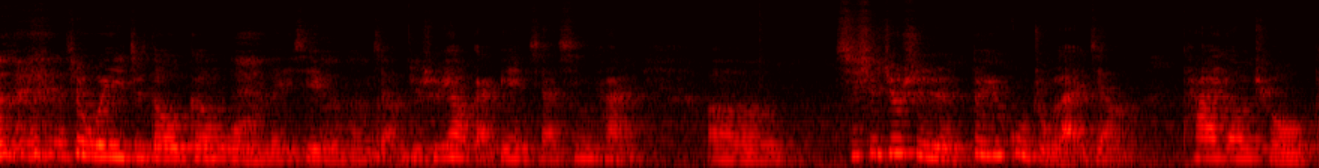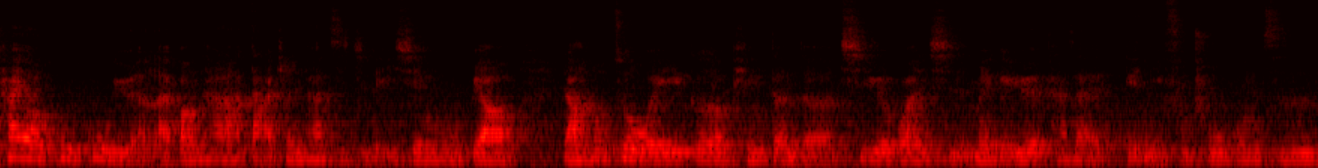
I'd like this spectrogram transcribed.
就我一直都跟我们的一些员工讲，就是要改变一下心态。呃，其实就是对于雇主来讲，他要求他要雇雇员来帮他达成他自己的一些目标，然后作为一个平等的契约关系，每个月他在给你付出工资，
